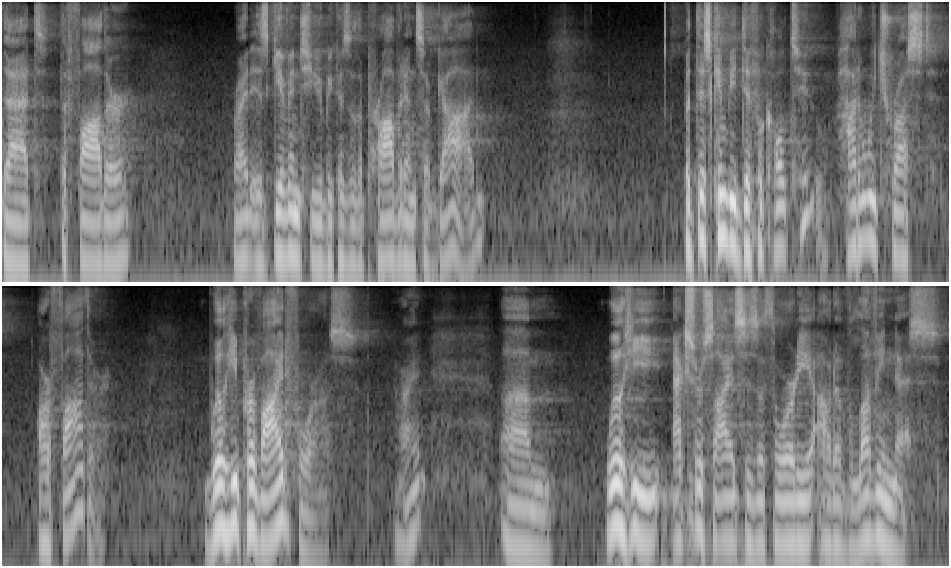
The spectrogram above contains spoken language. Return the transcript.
that the father, right, is given to you because of the providence of God. But this can be difficult too. How do we trust our father? Will he provide for us, right? Um, will he exercise his authority out of lovingness?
